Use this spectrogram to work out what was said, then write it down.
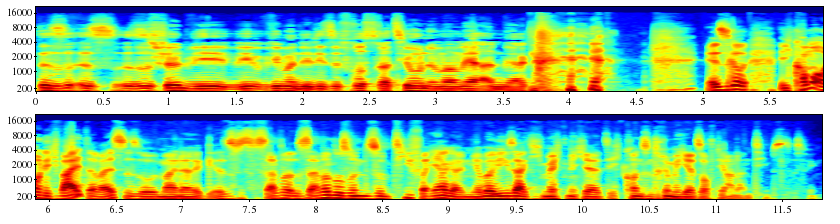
das, ist, das ist schön, wie, wie, wie man dir diese Frustration immer mehr anmerkt. ich komme auch nicht weiter, weißt du, so in meiner, es ist einfach, es ist einfach nur so ein, so ein tiefer Ärger in mir. Aber wie gesagt, ich möchte mich jetzt, ich konzentriere mich jetzt auf die anderen Teams, deswegen.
